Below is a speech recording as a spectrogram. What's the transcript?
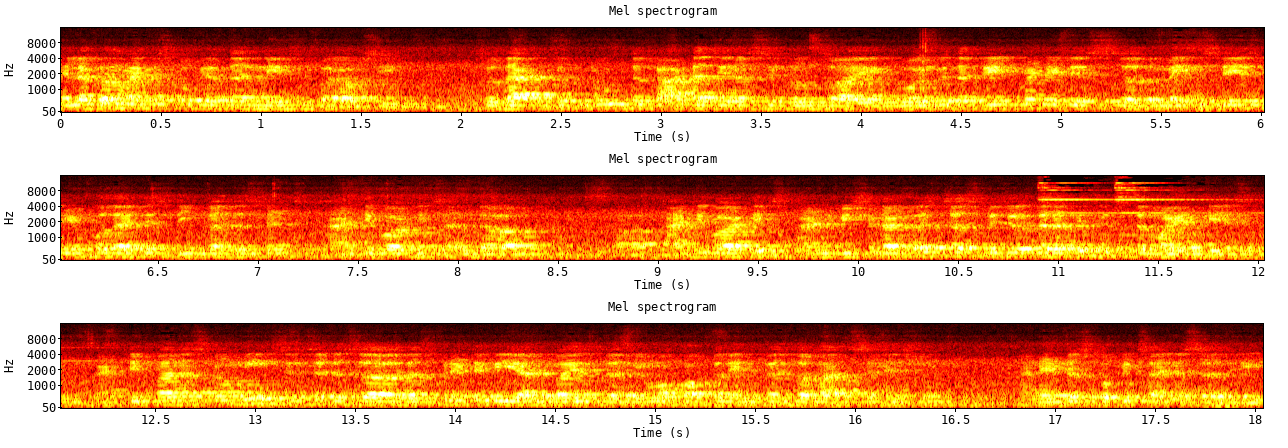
electron microscopy of the nasal biopsy. So that to prove the Kartagener syndrome. So I going with the treatment. It is uh, the mainstay is mucolytics, decongestants, antibiotics, and uh, uh, antibiotics. And we should advise just physiotherapy since a mild case. And tympanostomy since it is a respiratory, we advise the pneumococcal influenza vaccination and endoscopic sinus surgery.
